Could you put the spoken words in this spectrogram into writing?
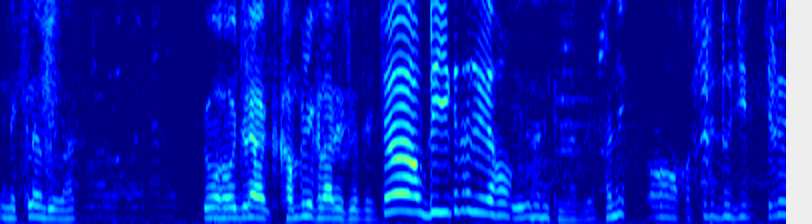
ਨਿਕਲੇ ਹੁੰਦੀ ਆ ਬਾਹਰ। ਉਹ ਜਿਹੜਾ ਖੰਭ ਜੇ ਖਿਲਾਰੇ ਸੀ ਉੱਤੇ। ਤੇ ਆਉਡੀ ਜੀ ਕਿੱਧਰ ਗਏ ਉਹ? ਇਹਦੇ ਨਾਲ ਨਹੀਂ ਖਿਲਰਦੇ ਹਾਂਜੀ? ਉਹ ਜਿਹੜੀ ਦੂਜੀ ਜਿਹੜੀ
